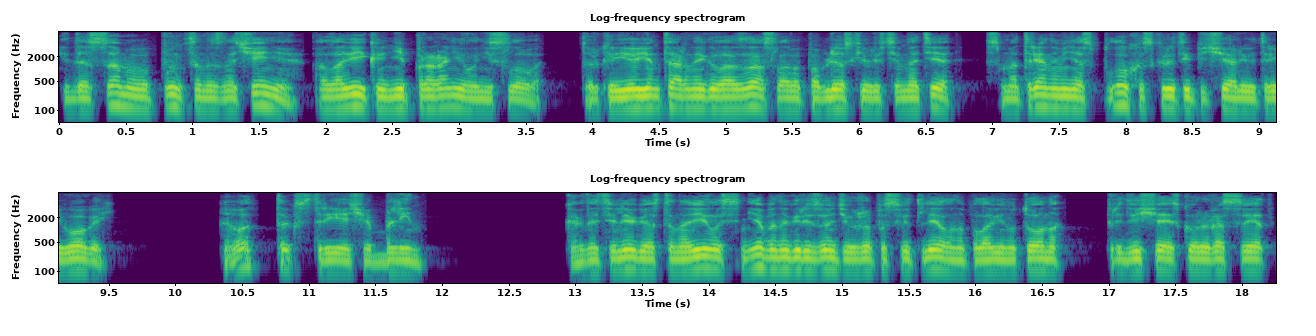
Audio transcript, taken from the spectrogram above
и до самого пункта назначения Алавийка не проронила ни слова. Только ее янтарные глаза слабо поблескивали в темноте, смотря на меня с плохо скрытой печалью и тревогой. Вот так встреча, блин. Когда телега остановилась, небо на горизонте уже посветлело наполовину тона, предвещая скорый рассвет.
